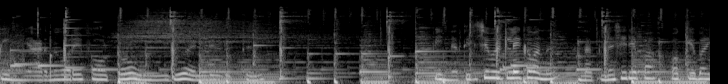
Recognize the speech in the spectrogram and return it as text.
പിന്നെ അവിടുന്ന് കുറേ ഫോട്ടോ വീഡിയോ എല്ലാം എടുത്ത്. പിന്നെ തിരിച്ച് വീട്ടിലേക്ക് വന്ന്. എന്നാ പിന്നെ ശരിയപ്പാ. ഓക്കെ ബൈ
